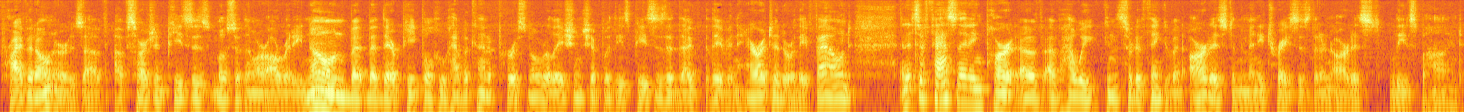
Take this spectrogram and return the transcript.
private owners of, of Sargent pieces. Most of them are already known, but but they're people who have a kind of personal relationship with these pieces that they've, they've inherited or they found, and it's a fascinating part of, of how we can sort of think of an artist and the many traces that an artist leaves behind.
